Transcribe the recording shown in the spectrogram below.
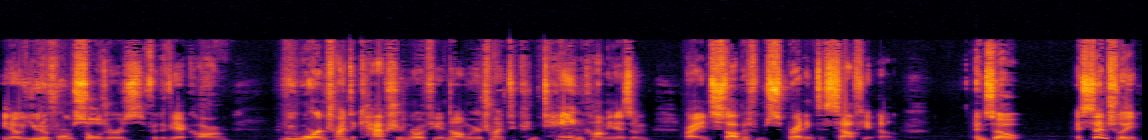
you know, uniformed soldiers for the Viet Cong. We weren't trying to capture North Vietnam. We were trying to contain communism, right, and stop it from spreading to South Vietnam. And so essentially,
